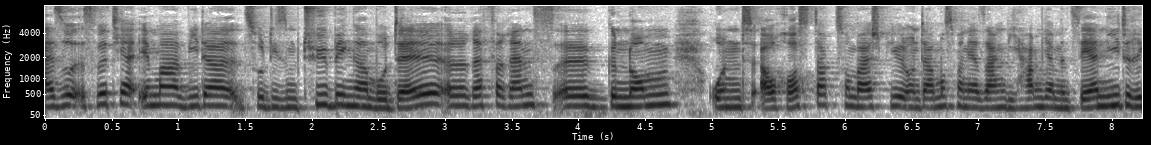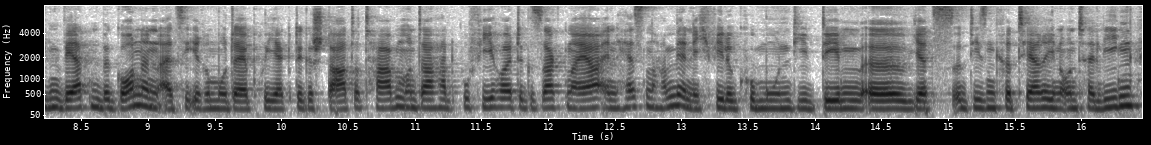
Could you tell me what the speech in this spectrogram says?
Also es wird ja immer wieder zu diesem Tübinger Modell äh, Referenz äh, genommen und auch Rostock zum Beispiel. Und da muss man ja sagen, die haben ja mit sehr niedrigen Werten begonnen, als sie ihre Modellprojekte gestartet haben. Und da hat Bouffier heute gesagt, naja, in Hessen haben wir nicht viele Kommunen, die dem äh, jetzt diesen Kriterien unterliegen.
